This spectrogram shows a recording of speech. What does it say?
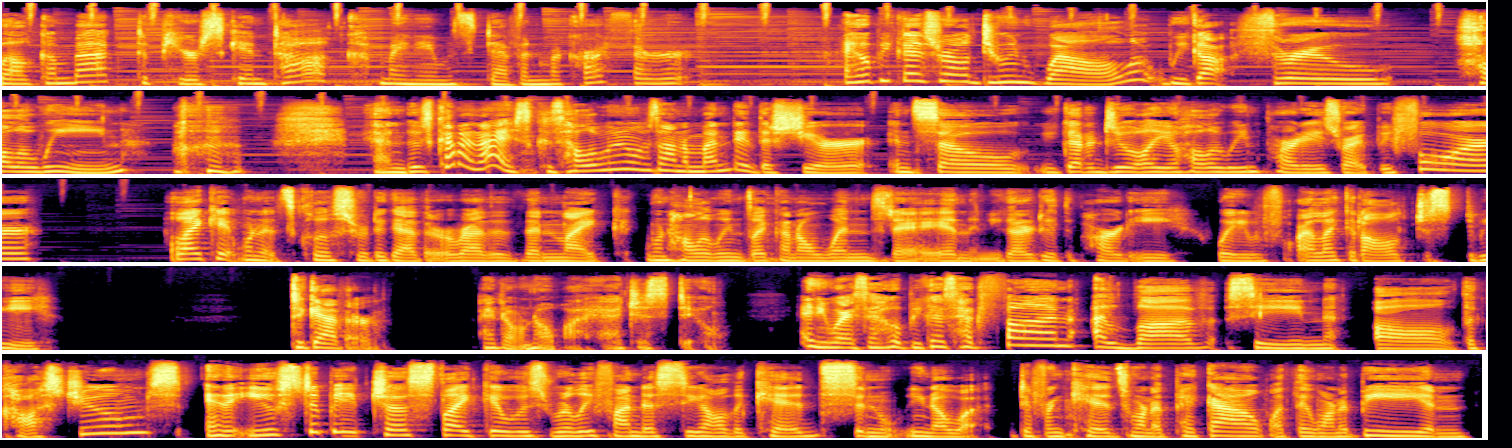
Welcome back to Pure Skin Talk. My name is Devin MacArthur. I hope you guys are all doing well. We got through Halloween, and it was kind of nice because Halloween was on a Monday this year. And so you got to do all your Halloween parties right before. I like it when it's closer together rather than like when Halloween's like on a Wednesday and then you got to do the party way before. I like it all just to be together. I don't know why, I just do. Anyways, I hope you guys had fun. I love seeing all the costumes. And it used to be just like it was really fun to see all the kids and, you know, what different kids want to pick out, what they want to be, and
